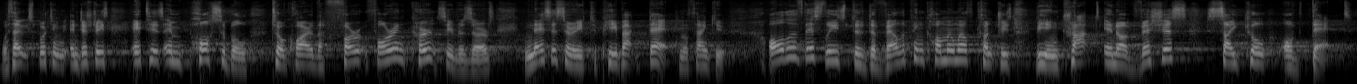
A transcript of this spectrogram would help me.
Without exporting industries, it is impossible to acquire the foreign currency reserves necessary to pay back debt. No, thank you. All of this leads to developing Commonwealth countries being trapped in a vicious cycle of debt.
